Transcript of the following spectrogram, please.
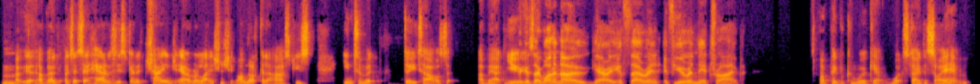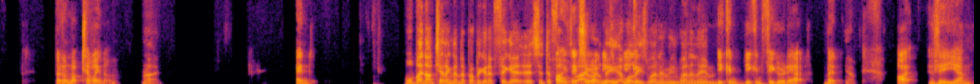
Hmm. I, I, said, how is this going to change our relationship? I'm not going to ask you intimate details about you because they want to know, Gary, if they're in, if you're in their tribe. Well, people can work out what status I am, but I'm not telling them. Right. And well, by not telling them, they're probably going to figure it's a default. Oh, that's right? all right. Be, can, well, can, he's one of he's one of them. You can you can figure it out, but yeah. I the um,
